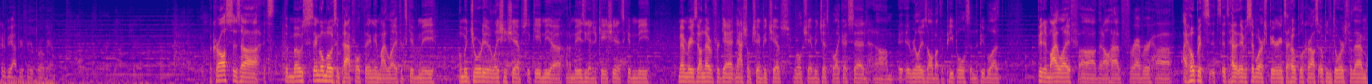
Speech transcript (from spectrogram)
couldn't be happier for your program. Lacrosse is uh, it's the most single most impactful thing in my life. It's given me a majority of relationships. It gave me a, an amazing education. It's given me memories I'll never forget, national championships, world championships. But like I said, um, it, it really is all about the peoples and the people that been in my life uh, that I'll have forever. Uh, I hope it's, it's, it's they have a similar experience. I hope lacrosse opens doors for them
